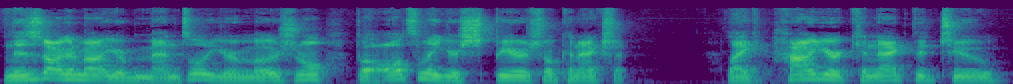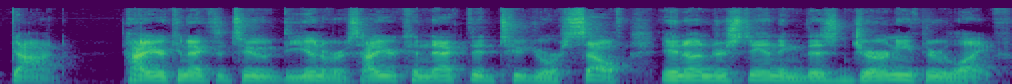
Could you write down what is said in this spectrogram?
And this is talking about your mental, your emotional, but ultimately your spiritual connection. Like how you're connected to God, how you're connected to the universe, how you're connected to yourself in understanding this journey through life.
